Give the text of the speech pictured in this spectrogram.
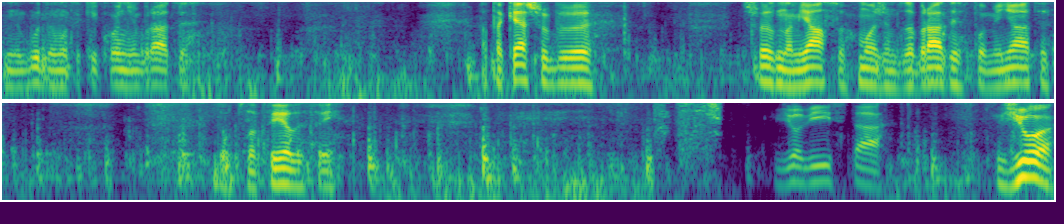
Не будемо такі коні брати. А таке, щоб е, щось на м'ясо можемо забрати, поміняти. Доплатили та. Йо віста. Йо.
